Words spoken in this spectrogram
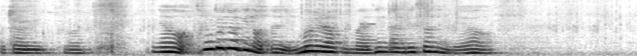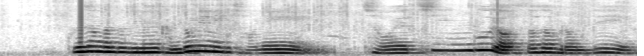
어떤 그런 그냥 창조적인 어떤 인물이라고만 생각을 했었는데요. 구혜성 감독님은 감독님이기 전에 저의 친구였어서 그런지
